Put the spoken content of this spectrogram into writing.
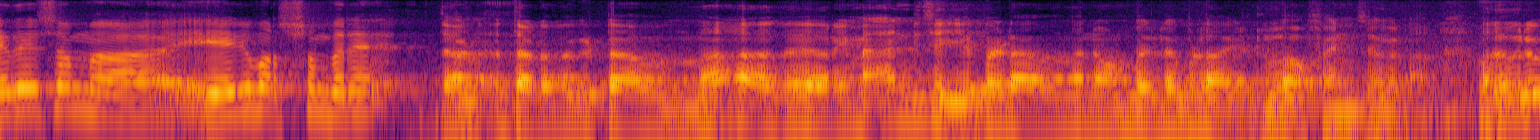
ഏകദേശം ഏഴ് വർഷം വരെ തടവ് കിട്ടാവുന്ന അത് റിമാൻഡ് ചെയ്യപ്പെടാവുന്ന നോൺ ബെയിലബിൾ ആയിട്ടുള്ള ഒഫൻസുകളാണ് അതൊരു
